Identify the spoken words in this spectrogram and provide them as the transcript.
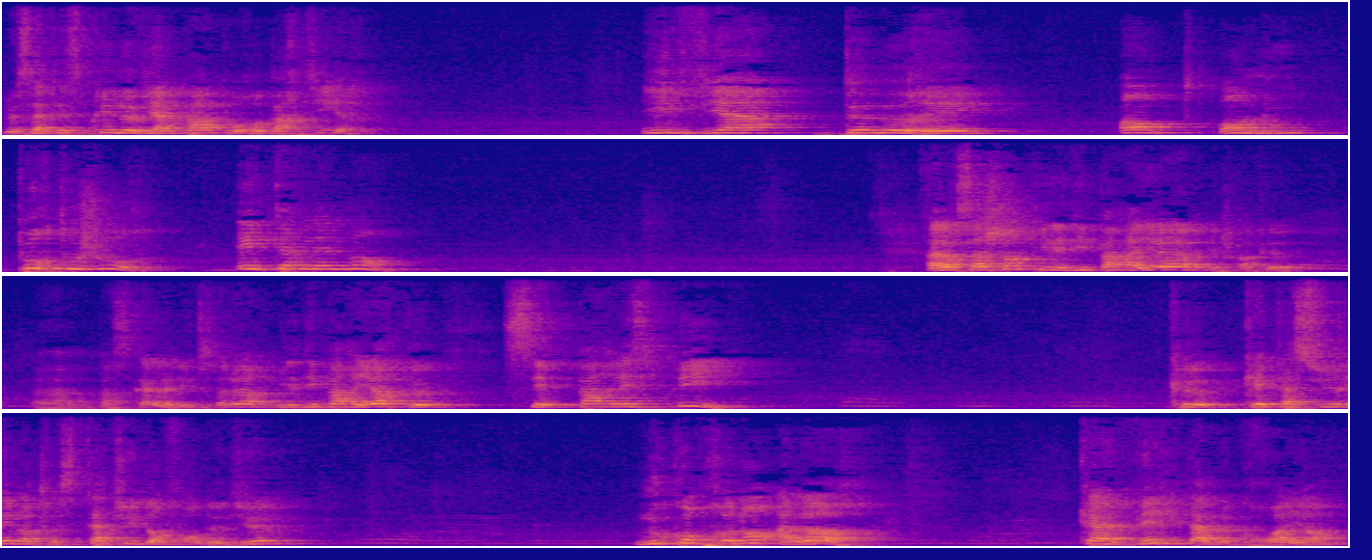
Le Saint-Esprit ne vient pas pour repartir. Il vient demeurer en, nous pour toujours, éternellement. Alors sachant qu'il est dit par ailleurs, et je crois que euh, Pascal l'a dit tout à l'heure, il est dit par ailleurs que c'est par l'Esprit qu'est assuré notre statut d'enfant de Dieu, nous comprenons alors qu'un véritable croyant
